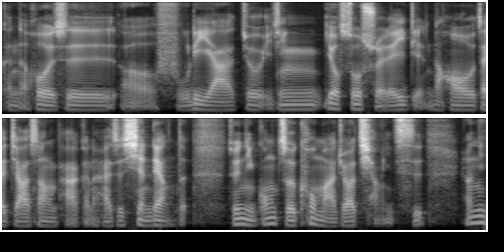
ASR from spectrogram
可能或者是呃福利啊，就已经又缩水了一点。然后再加上它可能还是限量的，所以你光折扣码就要抢一次。然后你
